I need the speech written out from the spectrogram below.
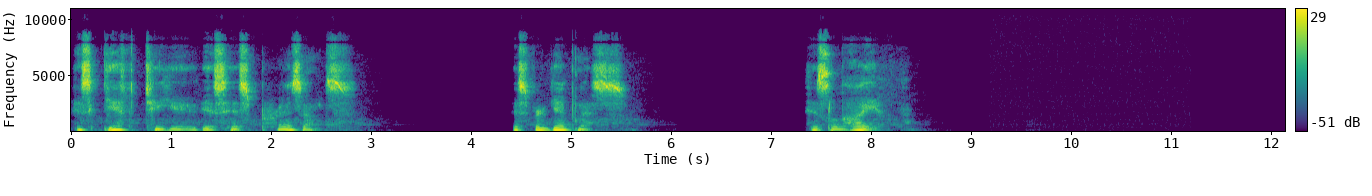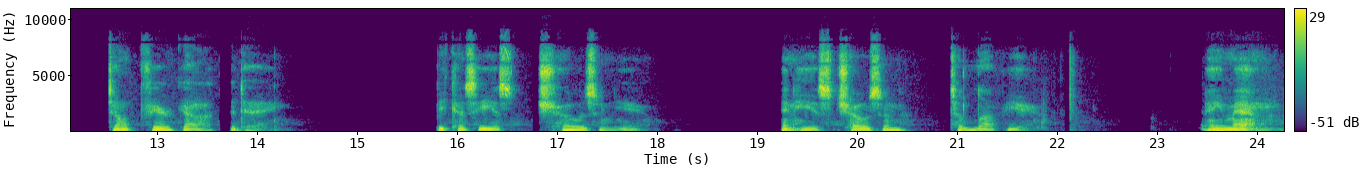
His gift to you is His presence, His forgiveness, His life. Don't fear God today because He has chosen you and He has chosen to love you. Amen.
